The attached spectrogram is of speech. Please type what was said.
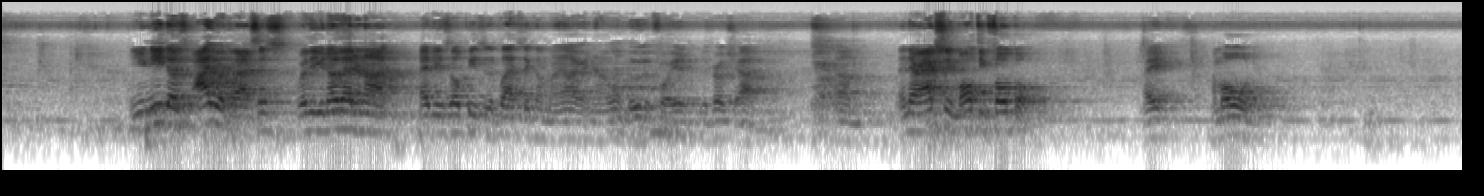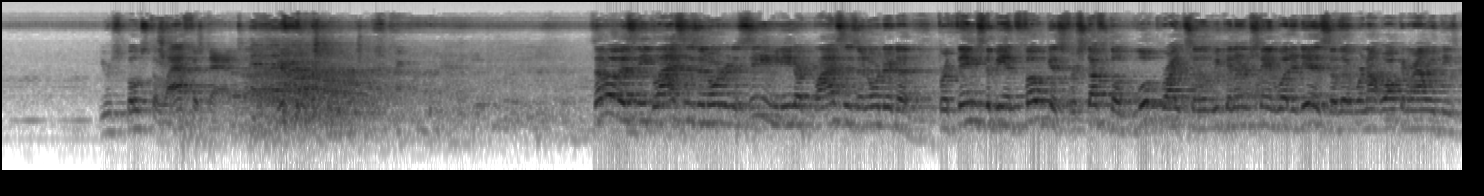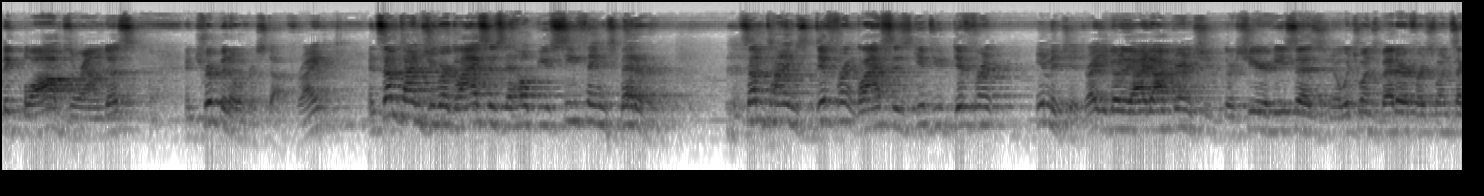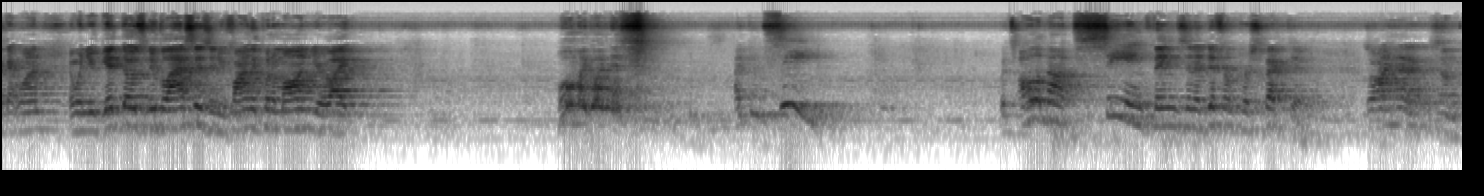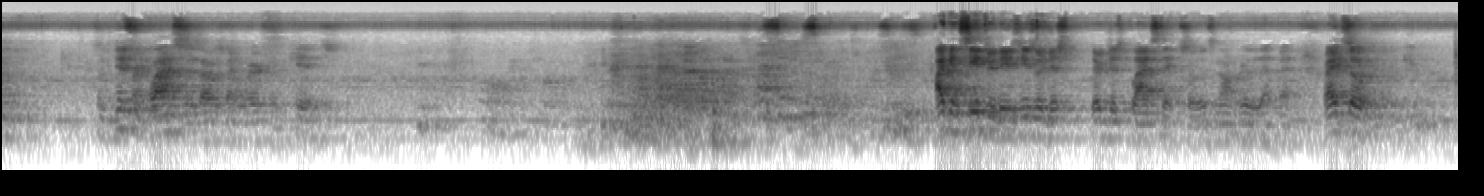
You need those eyewear glasses, whether you know that or not. I have these little pieces of plastic on my eye right now. I won't move it for you to gross you out. Um, and they're actually multifocal, right? I'm old. You're supposed to laugh at that. Some of us need glasses in order to see. We need our glasses in order to for things to be in focus, for stuff to look right so that we can understand what it is, so that we're not walking around with these big blobs around us and tripping over stuff, right? And sometimes you wear glasses to help you see things better. Sometimes different glasses give you different images, right? You go to the eye doctor and she, or, she or he says, you know, which one's better, first one, second one. And when you get those new glasses and you finally put them on, you're like, oh my goodness, I can see. But it's all about seeing things in a different perspective. So I had some, some different glasses I was going to wear for the kids. I can see through these. These are just they're just plastic, so it's not really that bad. Right? So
